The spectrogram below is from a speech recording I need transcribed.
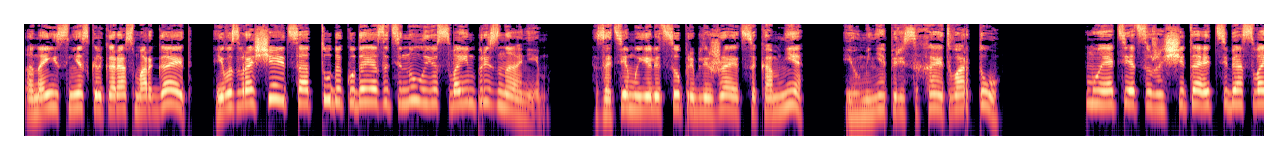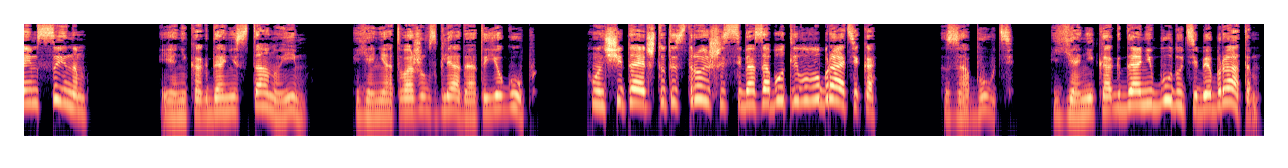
Анаис несколько раз моргает и возвращается оттуда, куда я затянул ее своим признанием. Затем ее лицо приближается ко мне, и у меня пересыхает во рту. «Мой отец уже считает тебя своим сыном». Я никогда не стану им. Я не отвожу взгляда от ее губ. Он считает, что ты строишь из себя заботливого братика. Забудь. Я никогда не буду тебе братом.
